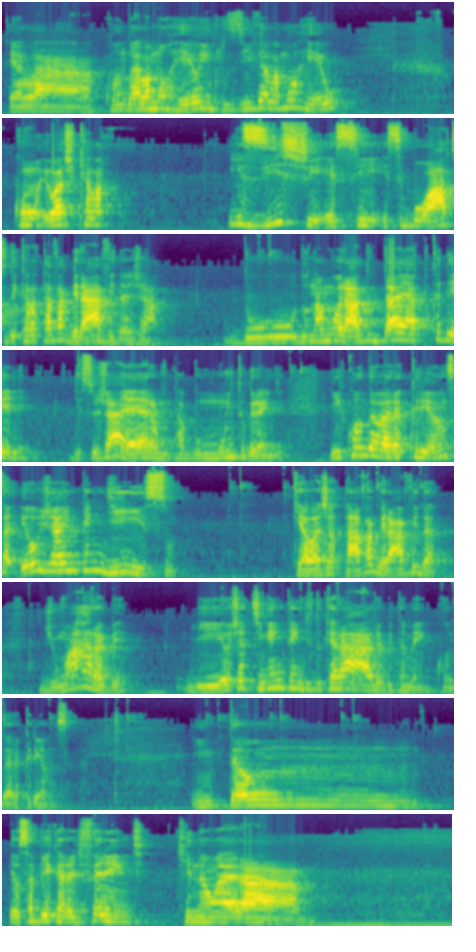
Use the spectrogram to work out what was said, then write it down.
Ela, quando ela morreu, inclusive, ela morreu com, eu acho que ela existe esse esse boato de que ela estava grávida já do, do namorado da época dele. Isso já era um tabu muito grande. E quando eu era criança, eu já entendi isso. Que ela já estava grávida de um árabe. E eu já tinha entendido que era árabe também, quando era criança. Então, eu sabia que era diferente, que não era.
